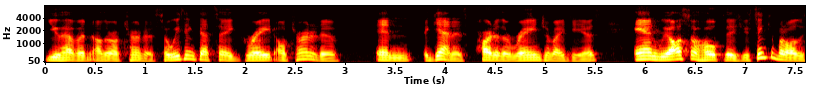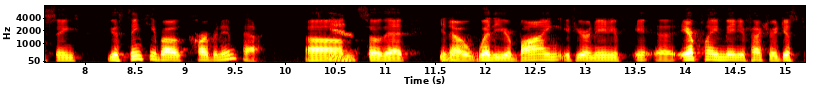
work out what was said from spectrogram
you have another alternative. So we think that's a great alternative. And again, it's part of the range of ideas. And we also hope that as you're thinking about all these things, you're thinking about carbon impact. Um, yeah. So that, you know, whether you're buying, if you're an uh, airplane manufacturer, I just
